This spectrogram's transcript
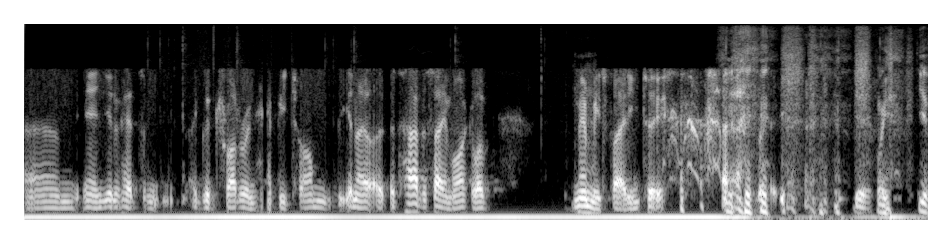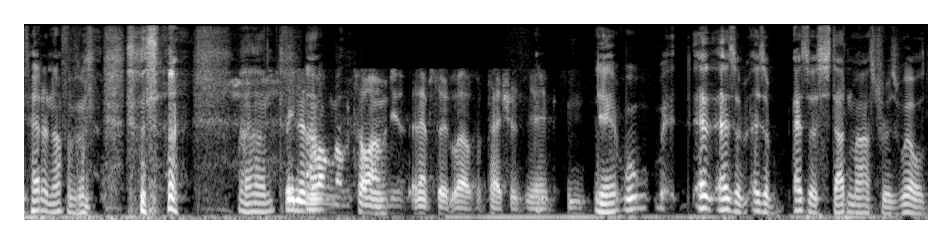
um, and you'd have had some a good trotter and Happy Tom. You know, it's hard to say, Michael. I've, memory's fading too. yeah. well, you've had enough of them. so, um, it's been a um, long, long time. It's an absolute love of passion. Yeah. Yeah. Well, as a as a as a stud master as well,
